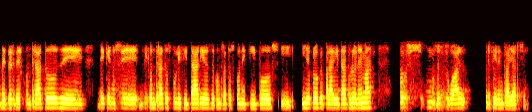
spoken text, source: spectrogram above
de perder contratos de, de que no sé de contratos publicitarios de contratos con equipos y, y yo creo que para evitar problemas pues muchos igual prefieren callarse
